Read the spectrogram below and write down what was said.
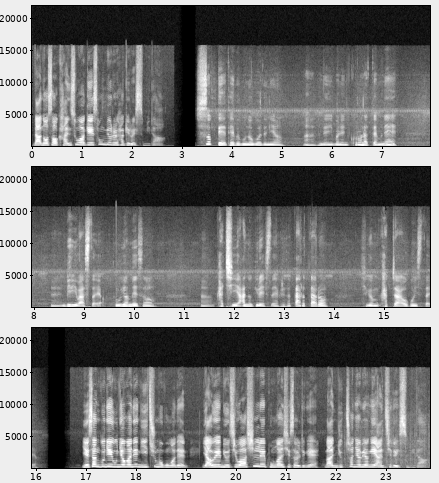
나눠서 간소하게 성묘를 하기로 했습니다. 추석 때 대부분 오거든요. 아, 근데 이번엔 코로나 때문에 예, 미리 왔어요. 위험해서 어, 같이 안 오기로 했어요. 그래서 따로따로 지금 각자 오고 있어요. 예산군이 운영하는 이 추모공원은 야외 묘지와 실내 봉안 시설 등에 1만 6천여 명이 안치돼 있습니다.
